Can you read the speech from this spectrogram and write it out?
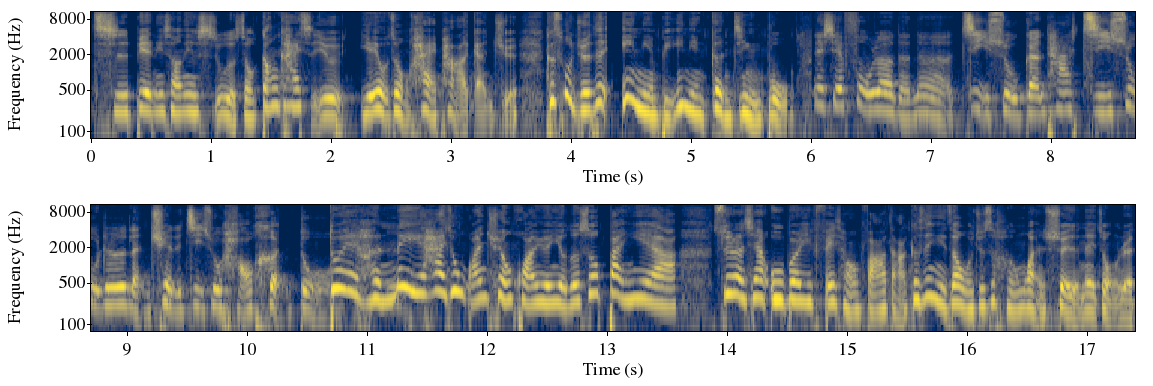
吃便利商店食物的时候，刚开始也有也有这种害怕的感觉。可是我觉得一年比一年更进步。那些复热的那个技术，跟它急速就是冷却的技术好很多。对，很厉害，就完全还原。有的时候半夜啊，虽然现在 Uber E 非常发达，可是你知道我就是很晚睡的那种人。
